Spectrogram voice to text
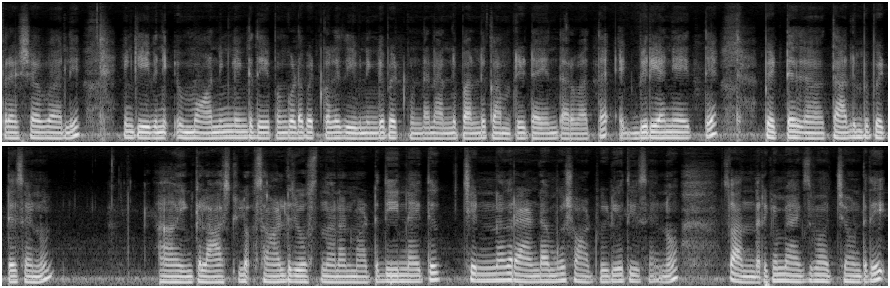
ఫ్రెష్ అవ్వాలి. ఇంక ఈవినింగ్ మార్నింగ్ ఇంక దీపం కూడా పెట్టుకోలేదు. ఈవినింగే పెట్టుకుంటాను. అన్ని పనులు కంప్లీట్ అయిన తర్వాత ఎగ్ బిర్యానీ అయితే పెట్టే తాలింపు పెట్టేశాను. ఇంకా లాస్ట్లో సాల్ట్ చూస్తున్నాను అనమాట దీన్ని అయితే చిన్నగా ర్యాండమ్గా షార్ట్ వీడియో తీసాను. సో అందరికీ మ్యాక్సిమం వచ్చే ఉంటుంది.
